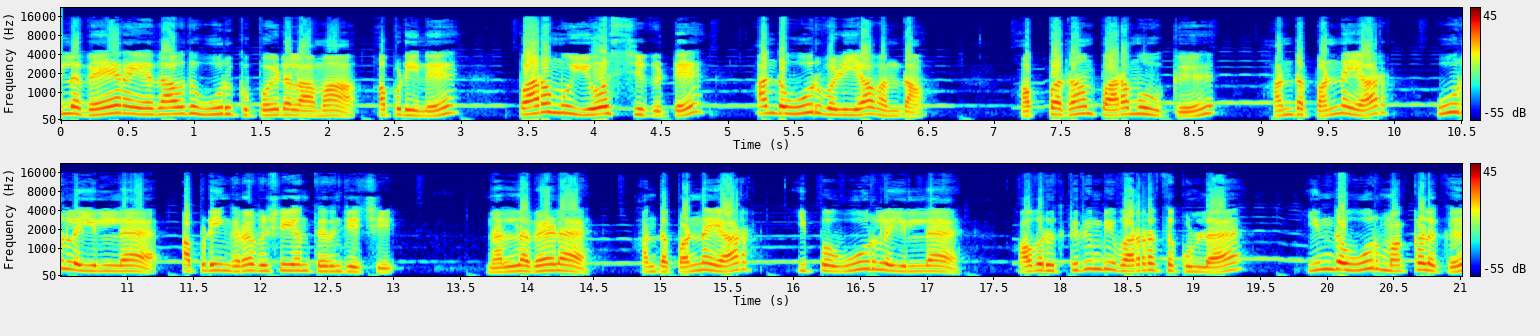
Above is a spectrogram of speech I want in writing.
இல்ல வேற ஏதாவது ஊருக்கு போயிடலாமா அப்படின்னு பரமு யோசிச்சுக்கிட்டு அந்த ஊர் வழியா வந்தான். அப்பதான் பரமுவுக்கு அந்த பண்ணையார் ஊர்ல இல்ல அப்படிங்கிற விஷயம் தெரிஞ்சிச்சு. நல்ல வேளை அந்த பண்ணையார் இப்ப ஊர்ல இல்ல. அவரு திரும்பி வர்றதுக்குள்ள இந்த ஊர் மக்களுக்கு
